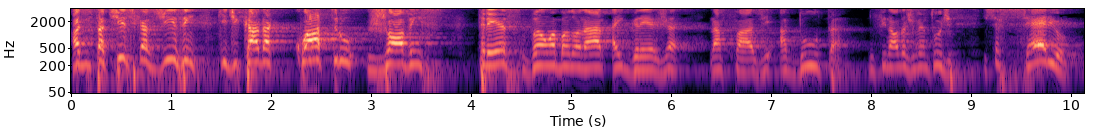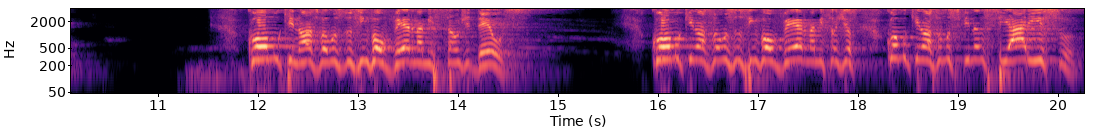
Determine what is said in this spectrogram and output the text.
As estatísticas dizem que de cada quatro jovens, três vão abandonar a igreja na fase adulta, no final da juventude. Isso é sério. Como que nós vamos nos envolver na missão de Deus? Como que nós vamos nos envolver na missão de Deus? Como que nós vamos financiar isso?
